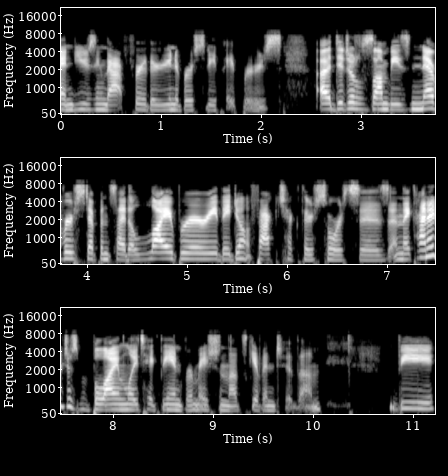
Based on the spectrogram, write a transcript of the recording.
and using that for their university papers. Uh, digital zombies never step inside a library. They don't fact check their sources and they kind of just blindly take the information that's given to them. The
